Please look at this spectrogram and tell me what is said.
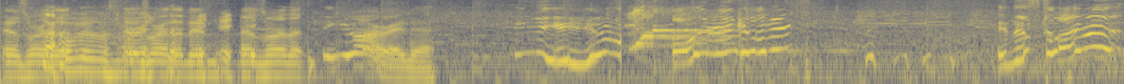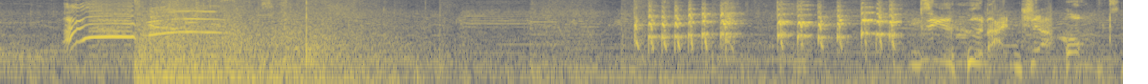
It was worth it. it was worth worth it, dude. it. It was worth it. You are right now. You, you following me, Connor? In this climate? Dude, I jumped.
